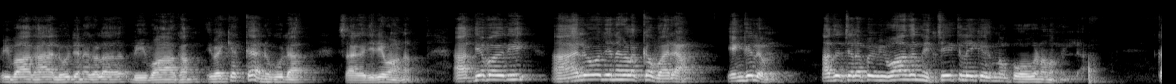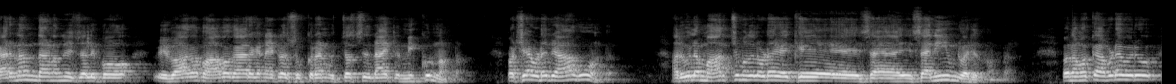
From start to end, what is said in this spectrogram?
വിവാഹാലോചനകൾ വിവാഹം ഇവയ്ക്കൊക്കെ അനുകൂല സാഹചര്യമാണ്. ആദ്യ പകുതി ആലോചനകളൊക്കെ വരാം. എങ്കിലും അത് ചിലപ്പോൾ വിവാഹ നിശ്ചയത്തിലേക്കൊന്നും പോകണമെന്നില്ല. കാരണം എന്താണെന്ന് വെച്ചാൽ ഇപ്പോൾ വിവാഹ ഭാവകാരകനായിട്ട് ശുക്രൻ ഉച്ചസ്ഥിതനായിട്ട് നിൽക്കുന്നുണ്ട്. പക്ഷേ അവിടെ രാഹുവുണ്ട്. അതുപോലെ മാർച്ച് മുതൽ ഇവിടെ ശനിയും വരുന്നുണ്ട്. അപ്പോൾ നമുക്ക് അവിടെ ഒരു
